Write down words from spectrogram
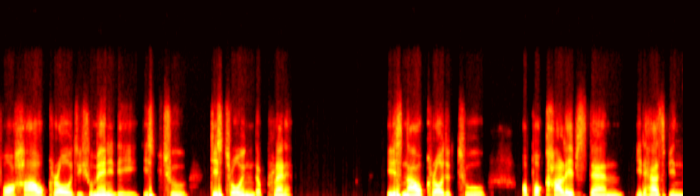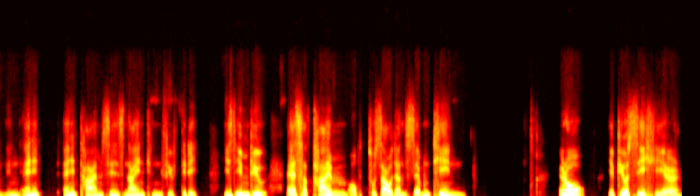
for how close humanity is to destroying the planet. It is now closer to apocalypse than it has been in any, any time since 1953. It's imbued as a time of 2017. You know, if you see here,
